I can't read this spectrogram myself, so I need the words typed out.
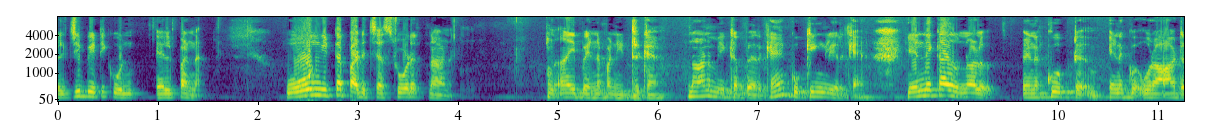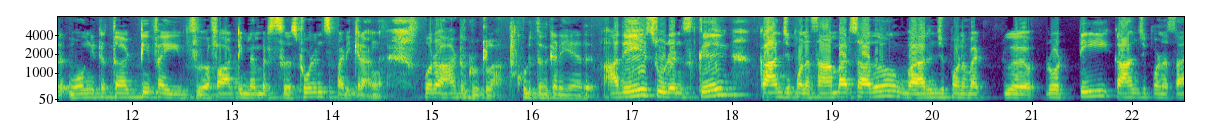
எல்ஜிபிடிக்கு உன் ஹெல்ப் பண்ண. உன்கிட்ட படித்த ஸ்டூடெண்ட் நான். நான் இப்போ என்ன பண்ணிகிட்ருக்கேன் நானும் மேக்கப்பில் இருக்கேன் குக்கிங்லேயும் இருக்கேன். என்னைக்காவது ஒரு நாள் என்னை கூப்பிட்டு எனக்கு ஒரு ஆர்டர் உங்ககிட்ட thirty five forty members students படிக்கிறாங்க. ஒரு ஆர்டர் கொடுக்கலாம். கொடுத்தது கிடையாது. அதே ஸ்டூடெண்ட்ஸ்க்கு காஞ்சி போன சாம்பார் சாதம் வரைஞ்சி போன வட் ரொட்டி காஞ்சி போன சா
